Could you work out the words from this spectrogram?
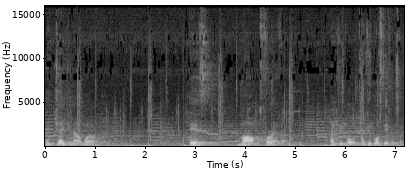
in changing our world is marked forever. Thank you, Paul. Thank you, Paul Stephenson.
